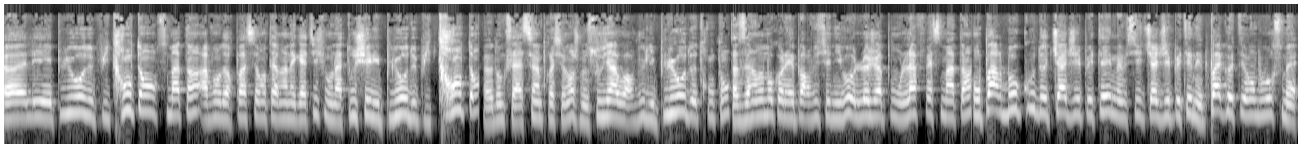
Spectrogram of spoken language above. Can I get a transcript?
euh, les plus hauts depuis 30 ans ce matin, avant de repasser en terrain négatif, mais on a touché les plus hauts depuis 30 ans. Euh, donc c'est assez impressionnant. Je me souviens avoir vu les plus hauts de 30 ans. Ça faisait un moment qu'on n'avait pas revu ces niveaux. Le Japon l'a fait ce matin. On parle beaucoup de ChatGPT, même si ChatGPT n'est pas coté en bourse, mais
